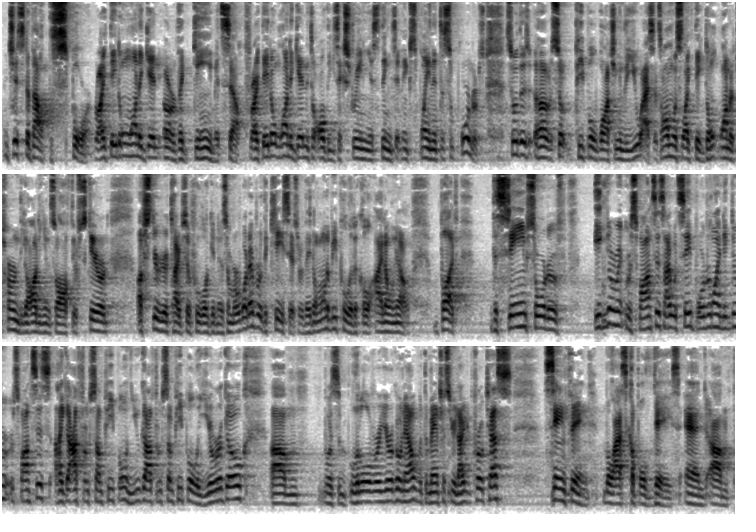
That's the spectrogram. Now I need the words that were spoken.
just about the sport, right? They don't want to get, or the game itself, right? They don't want to get into all these extraneous things and explain it to supporters. So there's, uh, so people watching in the U.S., it's almost like they don't want to turn the audience off. They're scared of stereotypes of hooliganism or whatever the case is, or they don't want to be political. I don't know. But the same sort of ignorant responses, I would say, borderline ignorant responses I got from some people and you got from some people a year ago, um, was a little over a year ago now with the Manchester United protests same thing the last couple of days. And um,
